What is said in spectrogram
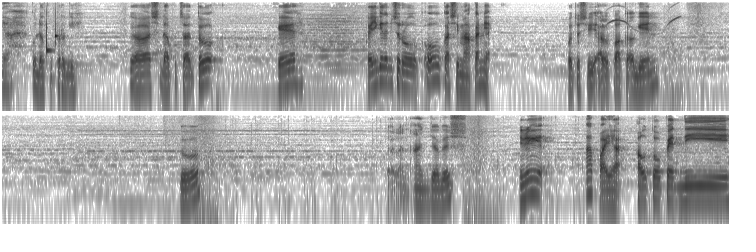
Ya, kudaku pergi. Gas, dapat satu. Oke. Kayaknya kita disuruh oh kasih makan ya. Foto si alpaka again. Tuh. Jalan aja, guys. Ini apa ya? Autopad di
